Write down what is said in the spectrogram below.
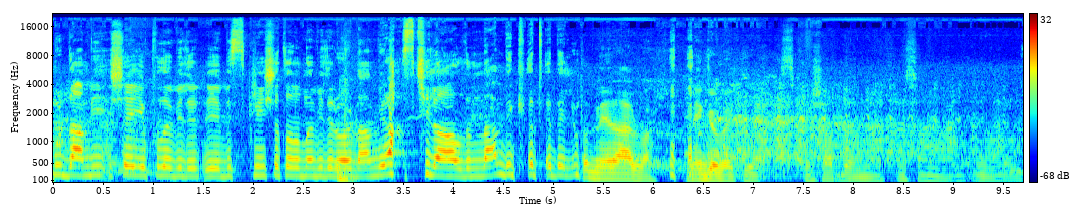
Buradan bir şey yapılabilir, e, bir screenshot alınabilir oradan. Biraz kilo aldım ben, dikkat edelim. Tabii neler var. Ne göbekli screenshotlarım var insanlarda. inanılmaz.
